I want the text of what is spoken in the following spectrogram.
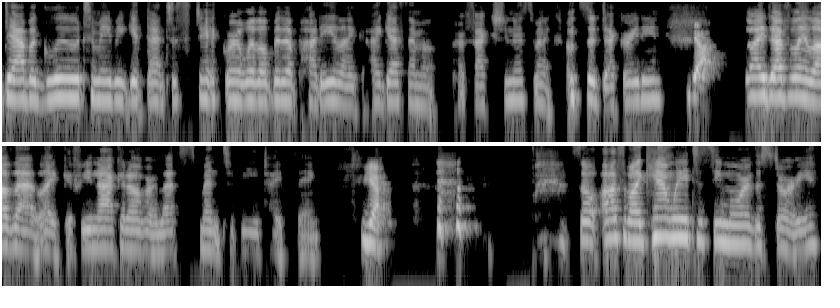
dab of glue to maybe get that to stick or a little bit of putty. Like I guess I'm a perfectionist when it comes to decorating. Yeah. So I definitely love that. Like if you knock it over, that's meant to be type thing. Yeah. so awesome. I can't wait to see more of the story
